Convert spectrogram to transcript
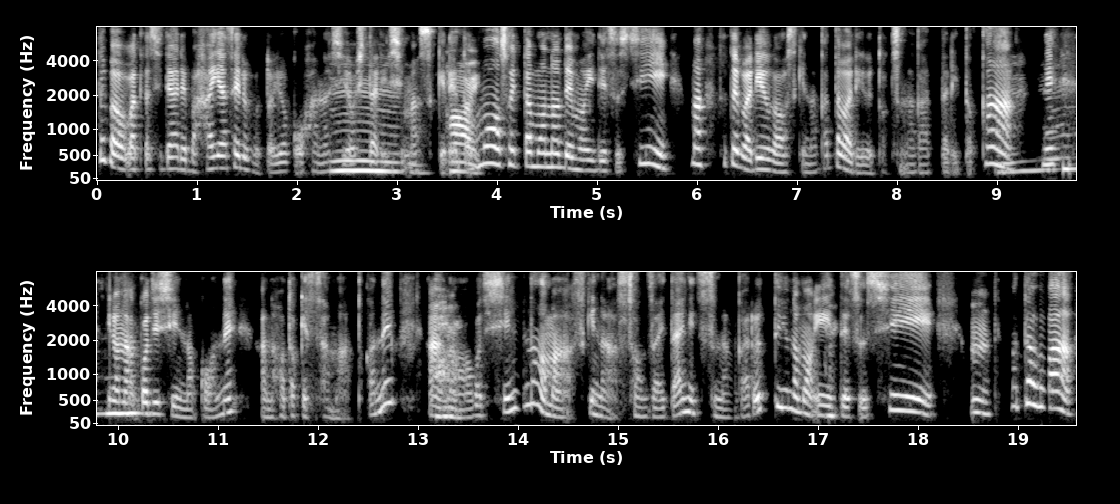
例えば私であればハイヤーセルフとよくお話をしたりしますけれども、そういったものでもいいですし、まあ、例えば竜がお好きな方は竜とつながったりとか、ね、いろんなご自身のこうね、あの仏様とかね、あの、ご自身のまあ好きな存在体につながるっていうのもいいですし、うん、または、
